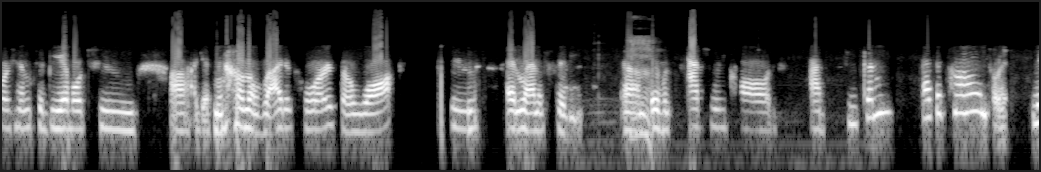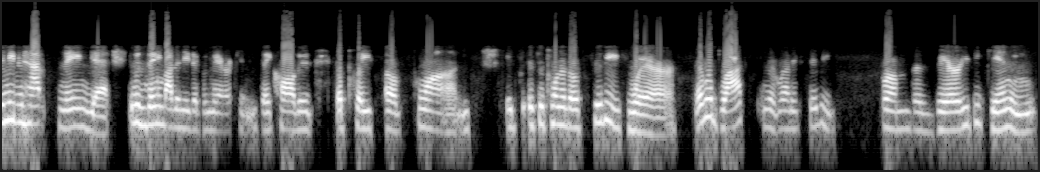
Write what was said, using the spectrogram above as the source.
for him to be able to, uh, I guess, I don't know, ride his horse or walk to Atlantic City. Um, It was actually called Absecon at the time, so it didn't even have its name yet. It was named by the Native Americans. They called it the place of swans. It's, it's just one of those cities where there were blacks in Atlantic City from the very beginning,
